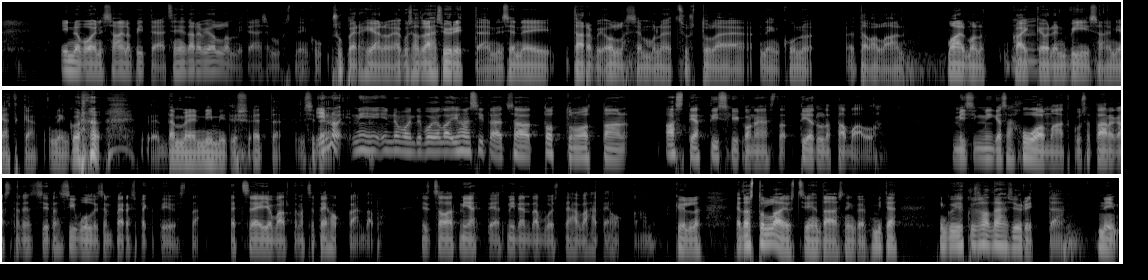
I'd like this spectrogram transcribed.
innovoinnissa aina pitää, että sen ei tarvi olla mitään semmoista niin kuin superhienoa, ja kun sä oot lähes yrittää, niin sen ei tarvi olla semmoinen, että susta tulee niin kuin, tavallaan maailman kaikkeuden mm. viisain jätkä, niin kuin, tämmöinen nimitys. Että sitä... Inno, niin, innovointi voi olla ihan sitä, että sä oot tottunut ottaa astiat tiskikoneesta tietyllä tavalla, minkä sä huomaat, kun sä tarkastelet sitä sivullisen perspektiivistä, että se ei ole välttämättä se tehokkain tapa sitten sä alat miettiä, että miten tämä voisi tehdä vähän tehokkaammin. Kyllä. Ja tuossa tullaan just siihen taas, niin kuin, että mitä, niin kuin, kun sä lähes yrittää, niin,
